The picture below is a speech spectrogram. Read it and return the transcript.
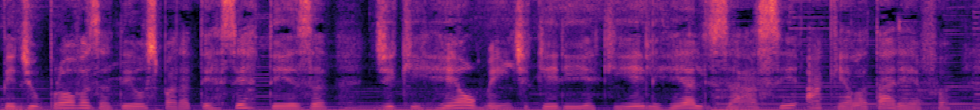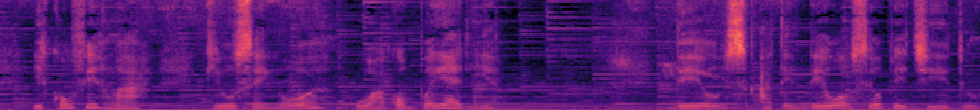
pediu provas a Deus para ter certeza de que realmente queria que ele realizasse aquela tarefa e confirmar que o Senhor o acompanharia. Deus atendeu ao seu pedido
